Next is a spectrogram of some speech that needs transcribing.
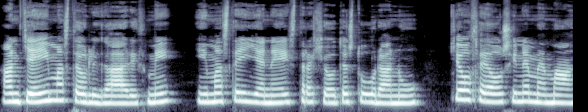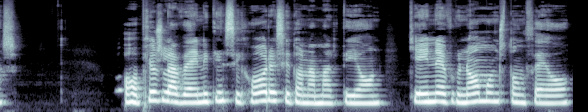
Αν και είμαστε ολιγάριθμοι, είμαστε οι γενναίοι στραχιώτες του ουρανού και ο Θεός είναι με μας. Όποιος λαβαίνει την συγχώρεση των αμαρτιών και είναι ευγνώμων στον Θεό,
